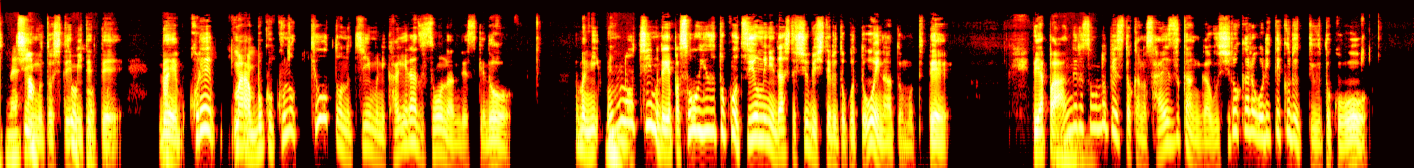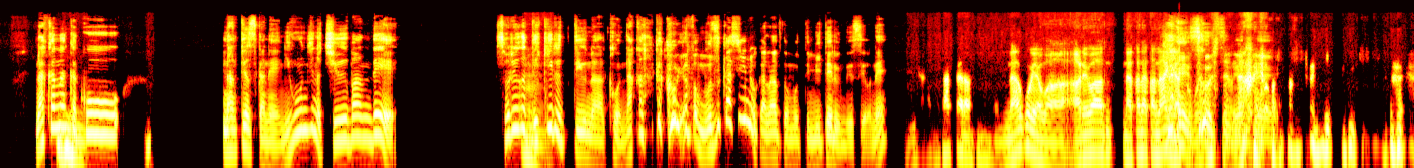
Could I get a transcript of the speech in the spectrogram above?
ね、チームとして見てて。で、これ、まあ僕、この京都のチームに限らずそうなんですけど、やっぱ日本のチームでやっぱそういうとこを強みに出して守備してるとこって多いなと思ってて、で、やっぱアンデルソン・ロペスとかのサイズ感が後ろから降りてくるっていうとこを、なかなかこう、うん、なんていうんですかね、日本人の中盤で、それができるっていうのは、こう、なかなかこう、やっぱ難しいのかなと思って見てるんですよね。だから、名古屋は、あれはなかなかないなと思いました よ、ね、名古屋は。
